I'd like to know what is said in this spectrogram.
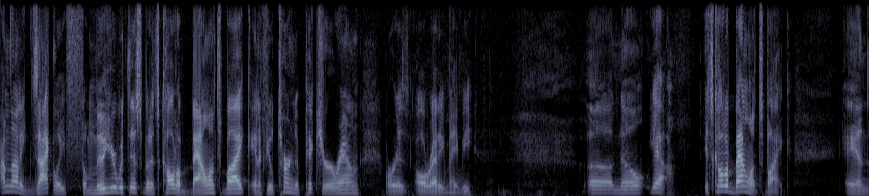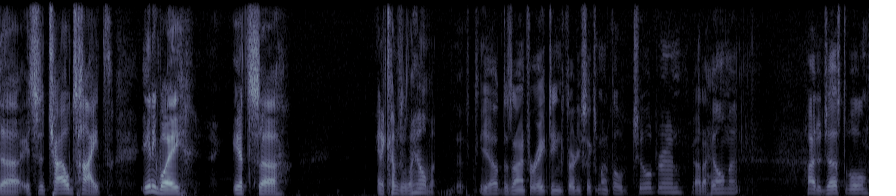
I'm not exactly familiar with this, but it's called a balance bike, and if you'll turn the picture around, or is already maybe. Uh, no, yeah, it's called a balance bike, and uh, it's a child's height. Anyway, it's uh, and it comes with a helmet. Yeah, designed for 18 to 36 month old children. Got a helmet, height adjustable.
